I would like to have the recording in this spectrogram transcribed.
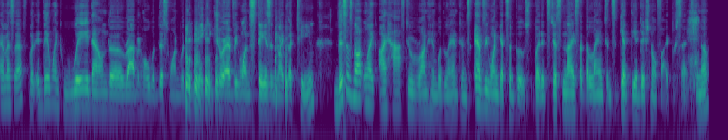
MSF, but it, they went way down the rabbit hole with this one, with making sure everyone stays in like a team. This is not like I have to run him with lanterns. Everyone gets a boost, but it's just nice that the lanterns get the additional five percent. You know?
